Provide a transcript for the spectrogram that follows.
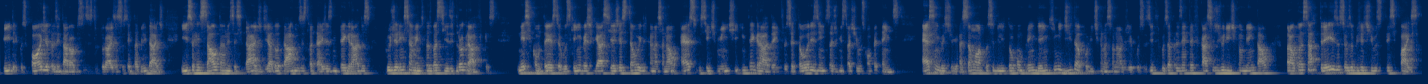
hídricos pode apresentar óbices estruturais de sustentabilidade, e isso ressalta a necessidade de adotarmos estratégias integradas para o gerenciamento das bacias hidrográficas. Nesse contexto, eu busquei investigar se a gestão hídrica nacional é suficientemente integrada entre os setores e entes administrativos competentes, essa investigação ela possibilitou compreender em que medida a Política Nacional de Recursos Hídricos apresenta eficácia jurídica ambiental para alcançar três dos seus objetivos principais:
